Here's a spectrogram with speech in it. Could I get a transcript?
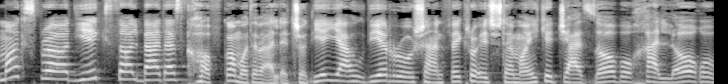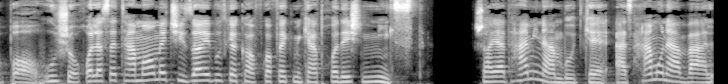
ماکس براد یک سال بعد از کافکا متولد شد یه یهودی روشنفکر و اجتماعی که جذاب و خلاق و باهوش و خلاصه تمام چیزایی بود که کافکا فکر می‌کرد خودش نیست شاید همینم بود که از همون اول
